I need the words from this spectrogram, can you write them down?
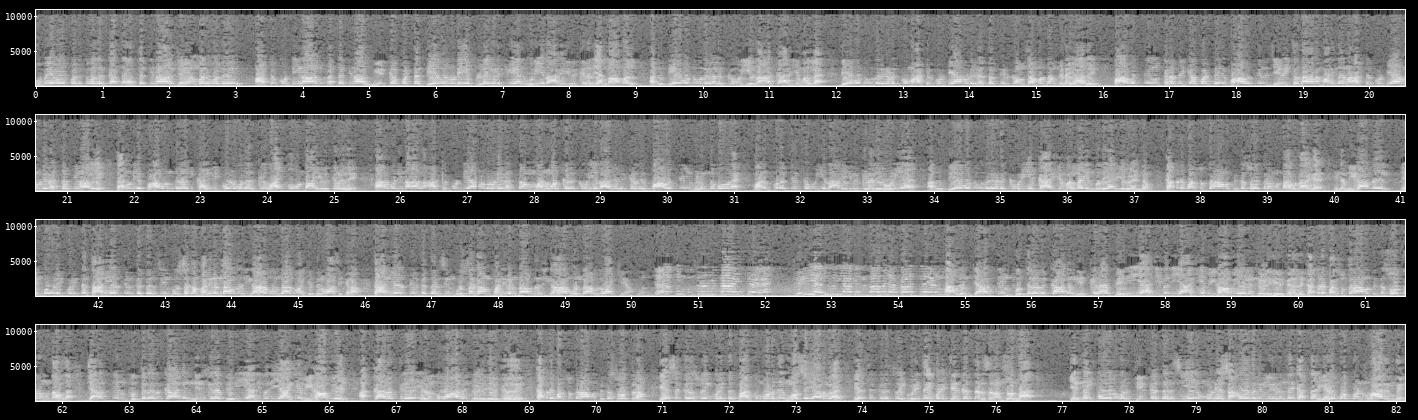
உபயோகப்படுத்துவதற்கு அந்த ரத்தத்தினால் ஜெயம் வருவது ஆட்டுக்குட்டியினால் ரத்தத்தினால் மீட்கப்பட்ட தேவனுடைய பிள்ளைகளுக்கு அது உரியதாக இருக்கிறது அல்லாமல் அது தேவதூதர்களுக்கு உரியதான காரியம் அல்ல தேவதூதர்களுக்கும் ஆட்டுக்குட்டியானுடைய ரத்தத்திற்கும் சம்பந்தம் கிடையாது. பாவத்தில் பிறப்பிக்கப்பட்டு பாவத்தில் ஜீவித்ததான மனிதன் ஆட்டுக்குட்டியானுடைய ரத்தத்தினாலே தன்னுடைய பாவங்களை கழுவிக்கொள்வதற்கு வாய்ப்பு உண்டாயிருக்கிறது. ஆனபடினால் ஆட்டுக்குட்டியானவருடைய ரத்தம் மனுமக்களுக்கு உரியதாக இருக்கிறது. பாவத்தில் விழுந்து போன மனுக்குலத்திற்கு உரியதாக இருக்கிறதே ஒழிய அது தேவதூதர்களுக்கு உரிய காரியம் அல்ல என்பதை அறிய வேண்டும். கத்திர பரசுத்தராமத்துக்கு சோத்திரம் உண்டாவதாக. இந்த மிகாவேல் என்பவரை குறித்து தானியல் தீர்க்கதரிசியின் புஸ்தகம் பனிரெண்டாவது அதிகாரம் ஒன்றாவது வாக்கியத்திலும் வாசிக்கலாம். தானியல் தீர்க்கதரிசியின் புஸ்தகம் பனிரெண்டாவது அதிகாரம் ஒன்றாவது வாக்கியம். பெரிய அதிபதியாக மிகாவல் அக்காலத்தில் ஆ, ஜாத்தின் புத்திரருக்காக நிற்கிற பெரிய அதிபதியாகிய மிகாவேல் என்று எழுதியிருக்கிறது. கத்துடைய பரசுத்தராமத்துக்கு சோத்திரம் உண்டாவது? ஜனத்தின் புத்திரருக்காக நிற்கிற பெரிய அதிபதியாகிய மிகாவேல் அக்காலத்திலே எழும்புவார் என்று எழுதியிருக்கிறது. கத்துடைய பரசுத்தராமத்துக்கு சோத்திரம். இயேசு கிறிஸ்துவை குறித்து பார்க்கும் பொழுது மோசையானவர் இயேசு கிறிஸ்துவை குறித்து இப்படி தீர்க்க தரிசனம் சொன்னார். என்னை போல் ஒரு தீர்க்க தரிசியை உங்களுடைய சகோதரில் இருந்து கத்தர் எழும்ப பண்ணுவார் என்று.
